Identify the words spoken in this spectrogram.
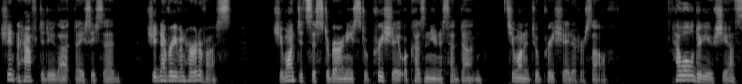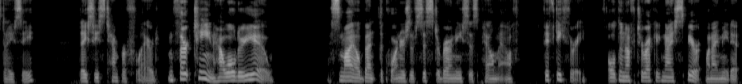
She didn't have to do that, Dicey said. She'd never even heard of us. She wanted Sister Berenice to appreciate what Cousin Eunice had done. She wanted to appreciate it herself. How old are you? she asked Dicey. Dicey's temper flared. I'm thirteen. How old are you? A smile bent the corners of Sister Berenice's pale mouth. Fifty-three. Old enough to recognize spirit when I meet it.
